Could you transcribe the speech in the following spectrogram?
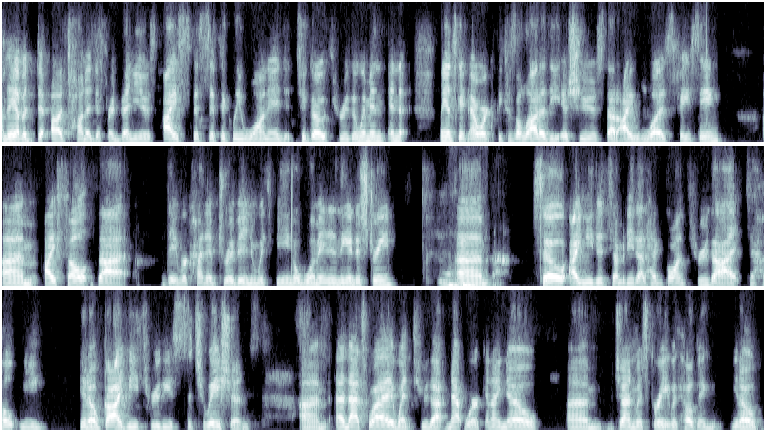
They have a, a, ton of different venues. I specifically wanted to go through the Women in Landscape Network because a lot of the issues that I was facing, um, I felt that they were kind of driven with being a woman in the industry. Um, so I needed somebody that had gone through that to help me you know guide me through these situations. Um, and that's why i went through that network. And i know um, jen was great with helping you know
